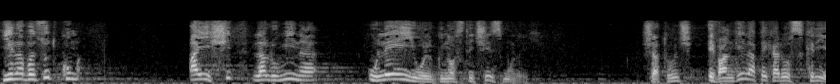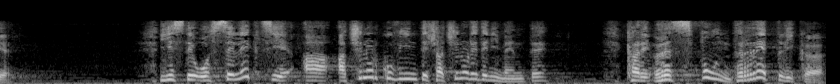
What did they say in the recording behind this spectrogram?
El a văzut cum a ieșit la lumină uleiul gnosticismului. Și atunci, Evanghelia pe care o scrie este o selecție a acelor cuvinte și a acelor evenimente care răspund, replică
